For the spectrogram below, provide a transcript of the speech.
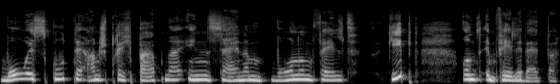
wo es gute Ansprechpartner in seinem Wohnumfeld gibt und empfehle weiter.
